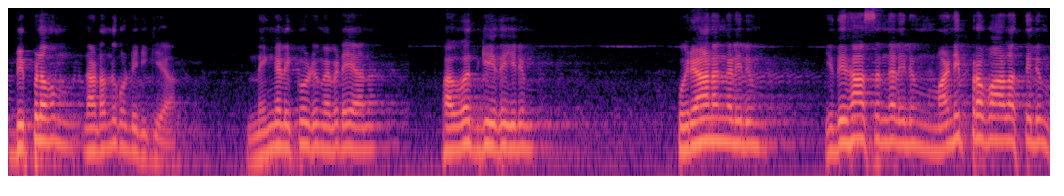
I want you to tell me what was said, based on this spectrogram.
വിപ്ലവം നടന്നുകൊണ്ടിരിക്കുക. നിങ്ങൾ ഇപ്പോഴും എവിടെയാണ്? ഭഗവത്ഗീതയിലും പുരാണങ്ങളിലും ഇതിഹാസങ്ങളിലും മണിപ്രവാളത്തിലും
